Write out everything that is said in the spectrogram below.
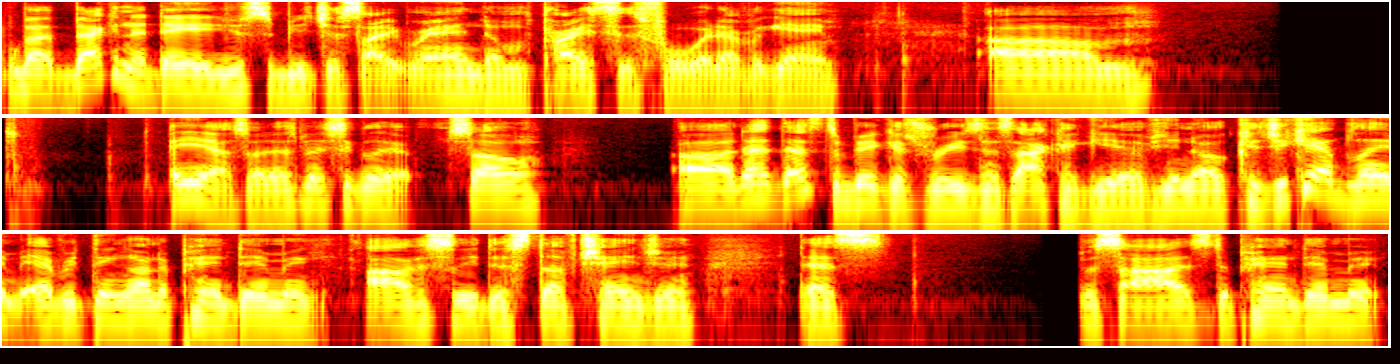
But back in the day, it used to be just like random prices for whatever game. Um, yeah, so that's basically it. So uh, that that's the biggest reasons I could give, you know, because you can't blame everything on the pandemic. Obviously, there's stuff changing that's besides the pandemic,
